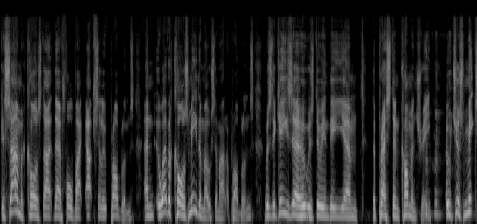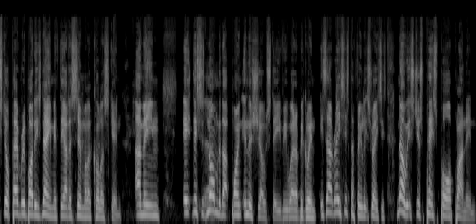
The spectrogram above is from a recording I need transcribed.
Gassama caused that their fullback absolute problems, and whoever caused me the most amount of problems was the geezer who was doing the um, the Preston commentary, who just mixed up everybody's name if they had a similar color skin. I mean. It, this is Yeah. normally that point in the show, Stevie, where I'd be going, "Is that racist?" I feel it's racist. No, it's just piss poor planning,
